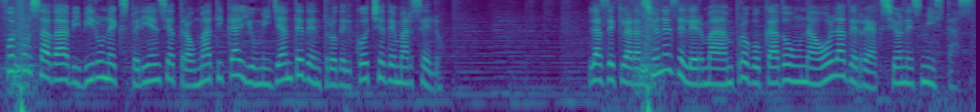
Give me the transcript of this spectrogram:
fue forzada a vivir una experiencia traumática y humillante dentro del coche de Marcelo. Las declaraciones de Lerma han provocado una ola de reacciones mixtas.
